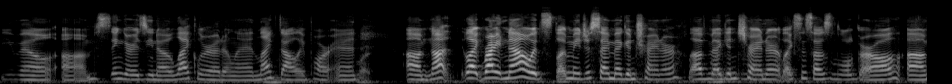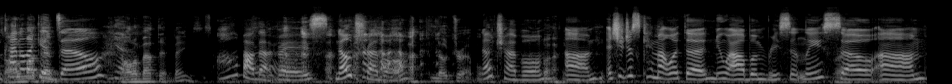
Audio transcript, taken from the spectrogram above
female um, singers, you know, like Loretta Lynn, like Dolly Parton. Mm-hmm. Right. Um, not like right now. It's let me just say Meghan Trainor. Love Meghan Trainor. Like since I was a little girl. Um, kind of like that- Adele. Yeah. All about that bass. It's all about that bass. No treble. no trouble. No trouble. Um, and she just came out with a new album recently. So, um,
